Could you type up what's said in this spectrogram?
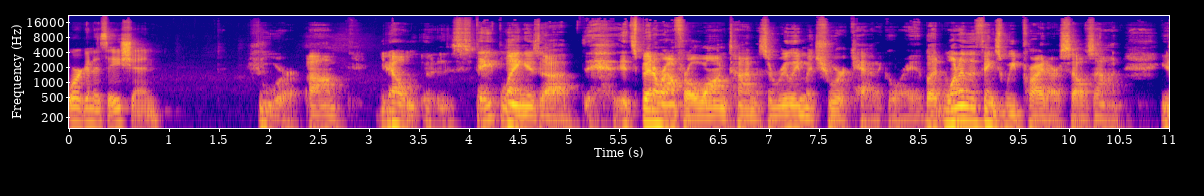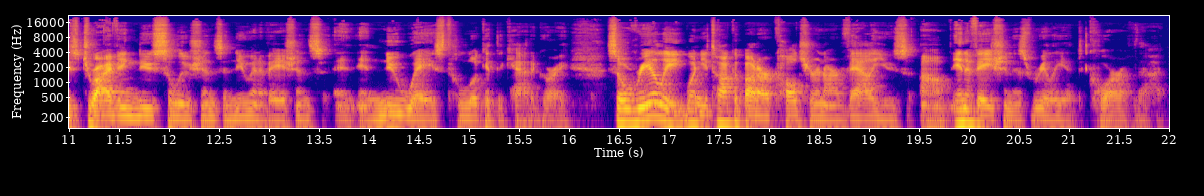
organization. Sure. Um, you know, stapling is a, it's been around for a long time. It's a really mature category. But one of the things we pride ourselves on is driving new solutions and new innovations and, and new ways to look at the category. So, really, when you talk about our culture and our values, um, innovation is really at the core of that.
